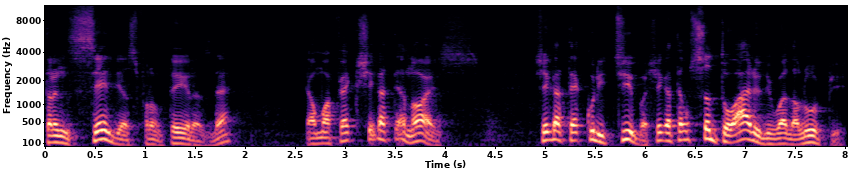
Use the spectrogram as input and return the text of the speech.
Transcende as fronteiras, né? É uma fé que chega até nós, chega até Curitiba, chega até o Santuário de Guadalupe,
